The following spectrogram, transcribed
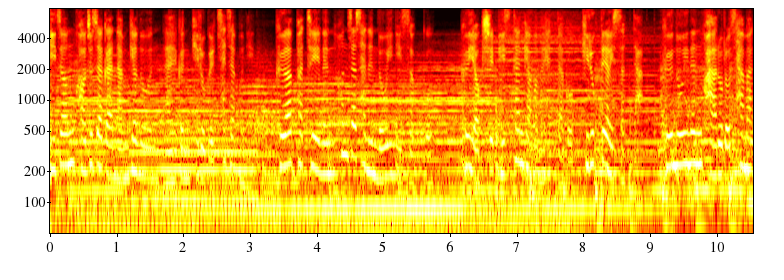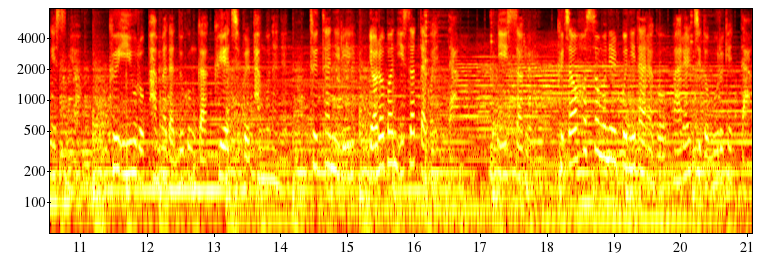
이전 거주자가 남겨놓은 낡은 기록을 찾아보니 그 아파트에는 혼자 사는 노인이 있었고 그 역시 비슷한 경험을 했다고 기록되어 있었다. 그 노인은 과로로 사망했으며 그 이후로 밤마다 누군가 그의 집을 방문하는 듯한 일이 여러 번 있었다고 했다. 이 썰을 그저 헛소문일 뿐이다라고 말할지도 모르겠다.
